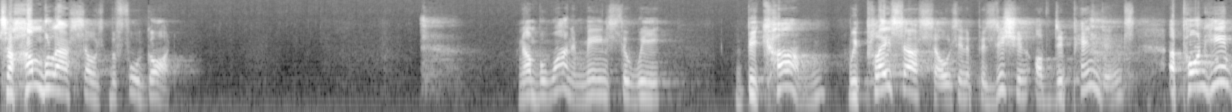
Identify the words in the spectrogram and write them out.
to humble ourselves before God? Number 1 it means that we become we place ourselves in a position of dependence upon him.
